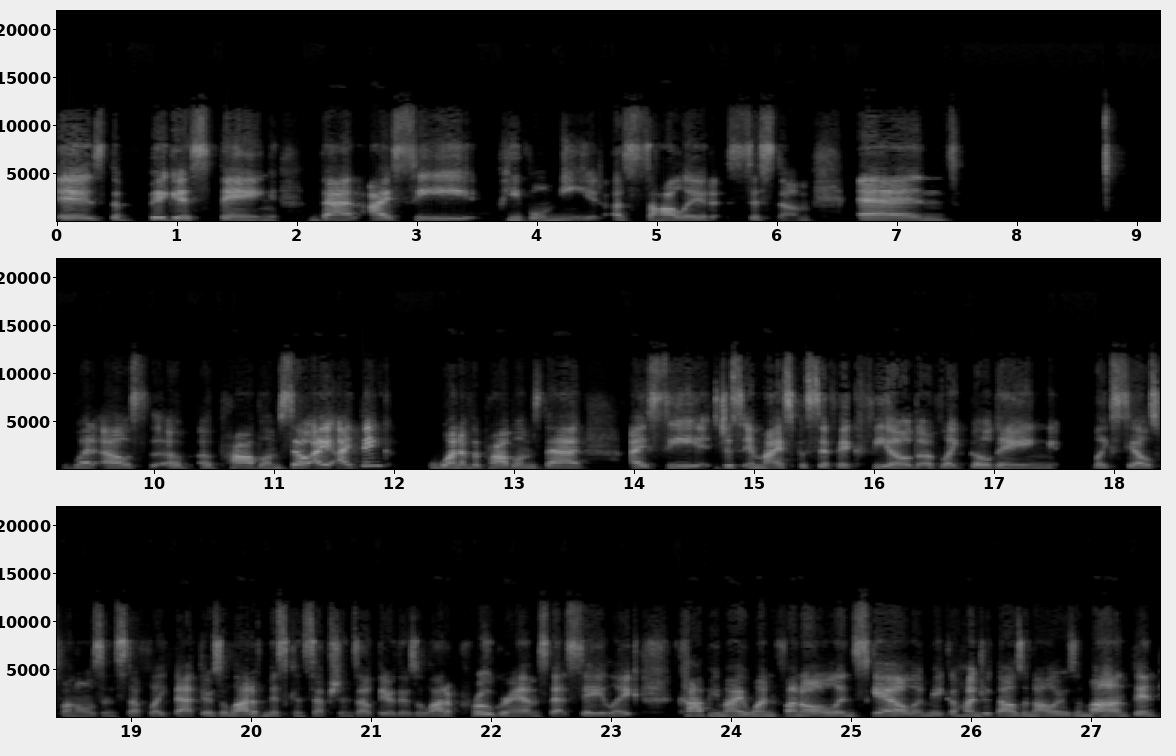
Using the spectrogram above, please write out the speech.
is the biggest thing that i see people need a solid system. And what else a, a problem? So i i think one of the problems that i see just in my specific field of like building like sales funnels and stuff like that there's a lot of misconceptions out there. There's a lot of programs that say like copy my one funnel and scale and make a hundred thousand dollars a month. And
